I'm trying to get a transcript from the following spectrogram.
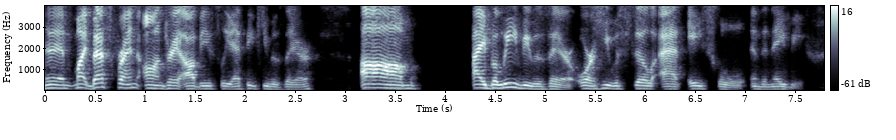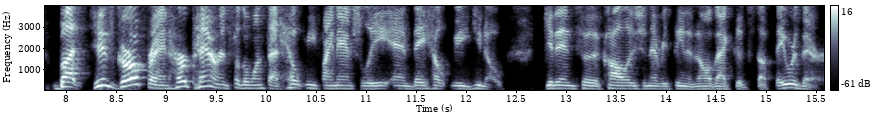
And my best friend Andre, obviously, I think he was there. Um, I believe he was there, or he was still at a school in the Navy. But his girlfriend, her parents are the ones that helped me financially, and they helped me, you know, get into college and everything and all that good stuff. They were there.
